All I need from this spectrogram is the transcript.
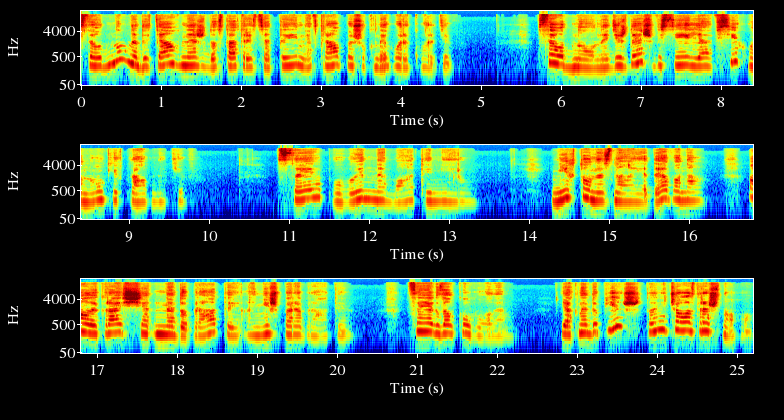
все одно не дотягнеш до 130, не втрапиш у книгу рекордів. Все одно не діждеш весілля всіх онуків правнуків. Все повинне мати міру. Ніхто не знає, де вона, але краще не добрати, аніж перебрати. Це як з алкоголем. Як не доп'єш, то нічого страшного.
